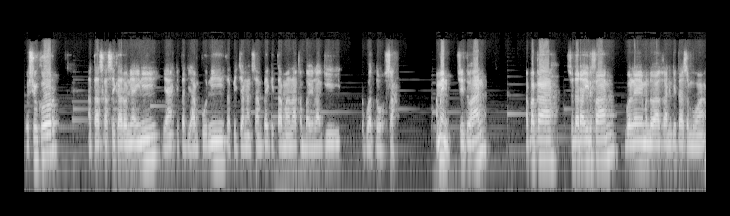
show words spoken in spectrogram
bersyukur atas kasih karunia ini ya kita diampuni tapi jangan sampai kita malah kembali lagi berbuat dosa Amin. Si Tuhan. Apakah Saudara Irfan boleh mendoakan kita semua?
